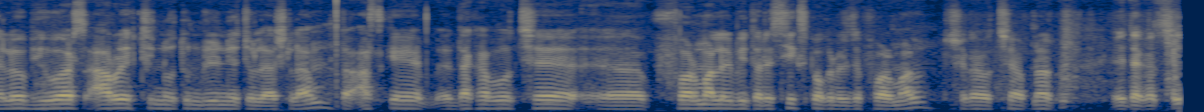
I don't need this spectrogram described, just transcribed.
হ্যালো ভিউয়ার্স আরও একটি নতুন ভিডিও নিয়ে চলে আসলাম। তো আজকে দেখাবো হচ্ছে ফর্মালের ভিতরে সিক্স পকেটের যে ফর্মাল সেটা হচ্ছে আপনার, এই দেখাচ্ছি।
